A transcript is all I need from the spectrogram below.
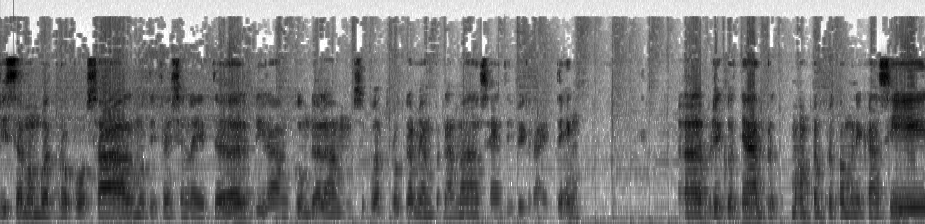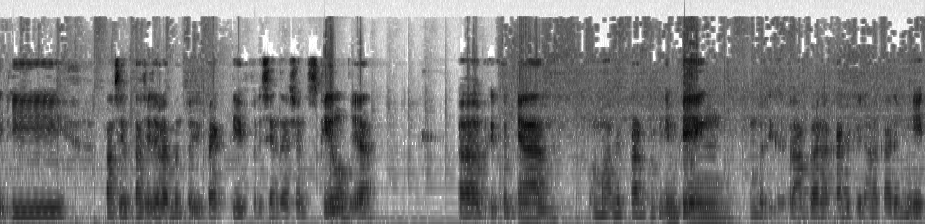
bisa membuat proposal, motivation letter dirangkum dalam sebuah program yang bernama Scientific Writing. Uh, berikutnya kemampuan berkomunikasi difasilitasi dalam bentuk effective presentation skill ya. Uh, berikutnya memahami peran pembimbing, memiliki keterampilan akademik dan akademik,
